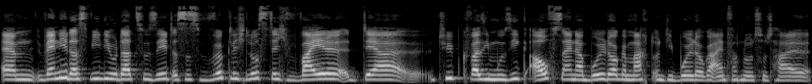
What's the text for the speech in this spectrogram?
Ähm, wenn ihr das Video dazu seht, ist es wirklich lustig, weil der Typ quasi Musik auf seiner Bulldogge macht und die Bulldogge einfach nur total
